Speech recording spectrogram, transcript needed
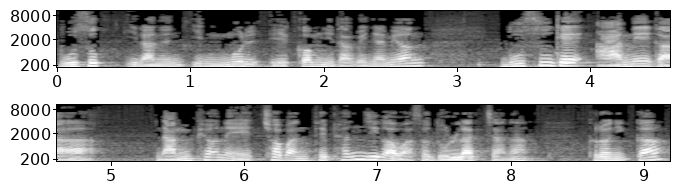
무숙이라는 인물일 겁니다. 왜냐하면 무숙의 아내가 남편의 애첩한테 편지가 와서 놀랐잖아. 그러니까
